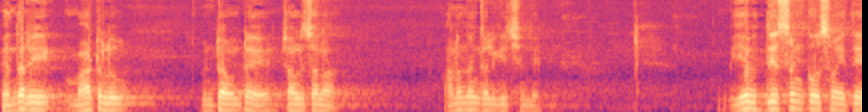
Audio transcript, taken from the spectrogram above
మీ అందరి మాటలు వింటూ ఉంటే చాలా చాలా ఆనందం కలిగించింది. ఏ ఉద్దేశం కోసం అయితే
